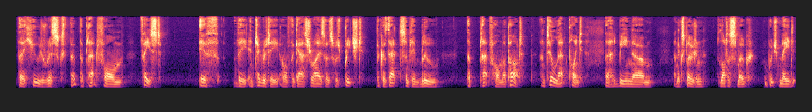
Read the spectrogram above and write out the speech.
the huge risks that the platform faced if the integrity of the gas risers was breached, because that simply blew the platform apart. Until that point, there had been um, an explosion, a lot of smoke, which made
